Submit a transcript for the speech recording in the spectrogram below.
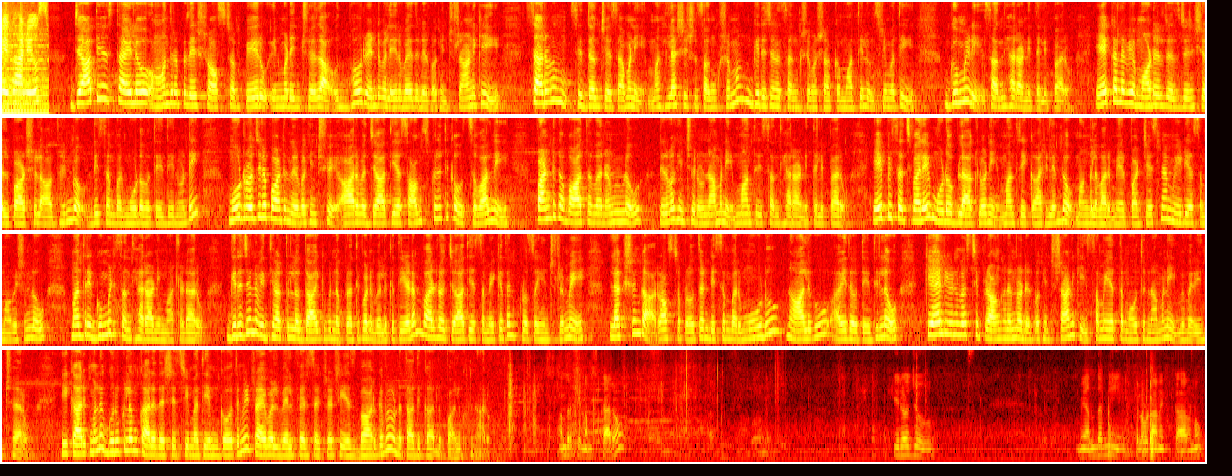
Megha News. జాతీయ స్థాయిలో ఆంధ్రప్రదేశ్ రాష్ట్రం పేరు ఇన్మడించేలా ఉద్భవ్ రెండు వేల ఇరవై ఐదు నిర్వహించడానికి సర్వం సిద్ధం చేశామని మహిళా శిశు సంక్షేమ గిరిజన సంక్షేమ శాఖ మంత్రులు శ్రీమతి గుమ్మిడి సంధ్యారాణి తెలిపారు. ఏకలవ్య మోడల్ రెసిడెన్షియల్ పాఠశాల ఆధ్వర్యంలో డిసెంబర్ మూడవ తేదీ నుండి మూడు రోజుల పాటు నిర్వహించే ఆరవ జాతీయ సాంస్కృతిక ఉత్సవాల్ని పండుగ వాతావరణంలో నిర్వహించనున్నామని మంత్రి సంధ్యారాణి తెలిపారు. ఏపీ సచివాలయం మూడో బ్లాక్లోని మంత్రి కార్యాలయంలో మంగళవారం ఏర్పాటు చేసిన మీడియా సమావేశంలో మంత్రి గుమ్మిడి సంధ్యారాణి మాట్లాడారు. గిరిజన విద్యార్థుల్లో దాగి ఉన్న ప్రతిభను వెలికితీయడం వారిలో జాతీయ సమైక్యతను ప్రోత్సహించడమే లక్ష్యంగా రాష్ట్ర ప్రభుత్వం డిసెంబర్ మూడు నాలుగు ఐదవ తేదీల్లో కేఎల్ యూనివర్సిటీ ప్రాంగణంలో నిర్వహించడానికి సమయత్తమవుతున్నామని వివరించారు. ఈ కార్యక్రమంలో గురుకులం కార్యదర్శి Srimathi M Gautami tribal welfare secretary S Bhargavi ఉన్నతాధికారులు పాల్గొన్నారు. అందరికీ నమస్కారం. ఈరోజు మీ అందరినీ పిలవడానికి కారణం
